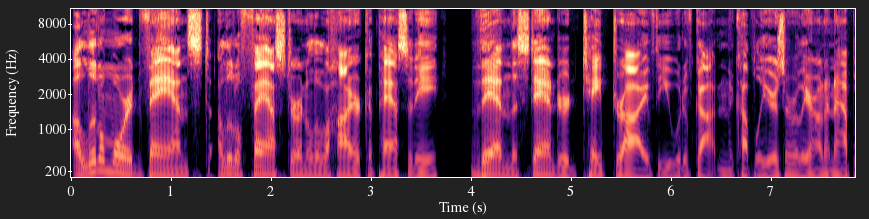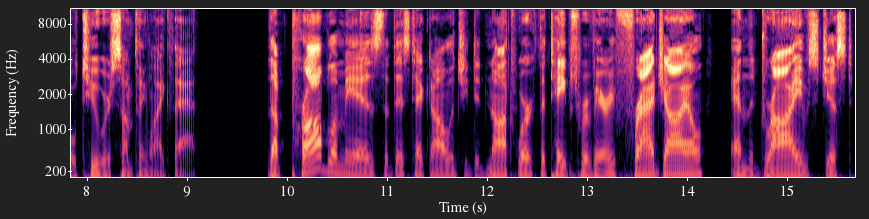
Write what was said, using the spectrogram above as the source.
a little more advanced, a little faster, and a little higher capacity than the standard tape drive that you would have gotten a couple of years earlier on an Apple II or something like that. The problem is that this technology did not work. The tapes were very fragile, and the drives just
